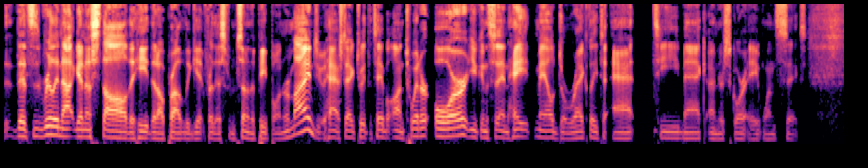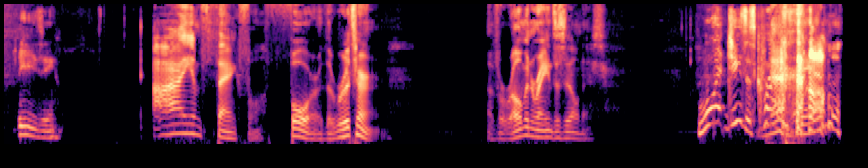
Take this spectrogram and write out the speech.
that's really not going to stall the heat that I'll probably get for this from some of the people. And remind you, hashtag tweet the table on Twitter, or you can send hate mail directly to at tmac underscore eight one six. Easy. I am thankful for the return of Roman Reigns' illness. What? Jesus Christ, man.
